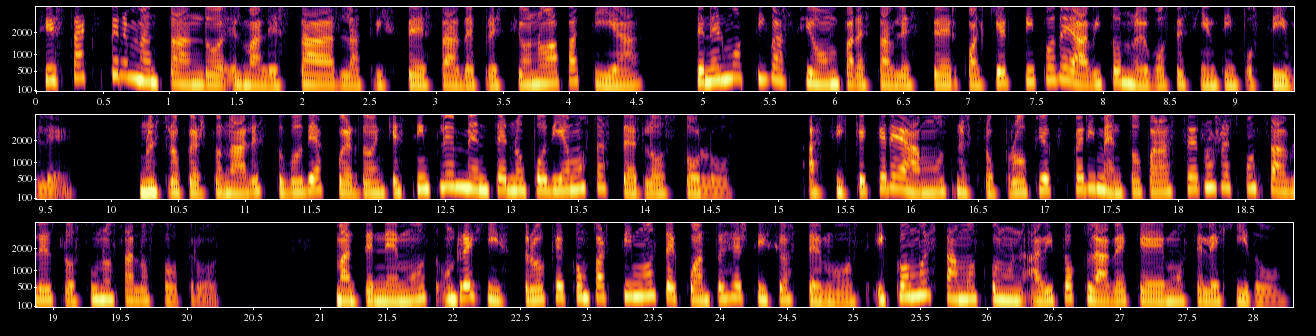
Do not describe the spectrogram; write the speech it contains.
Si está experimentando el malestar, la tristeza, depresión o apatía, tener motivación para establecer cualquier tipo de hábito nuevo se siente imposible. Nuestro personal estuvo de acuerdo en que simplemente no podíamos hacerlo solos, así que creamos nuestro propio experimento para hacernos responsables los unos a los otros. Mantenemos un registro que compartimos de cuánto ejercicio hacemos y cómo estamos con un hábito clave que hemos elegido.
